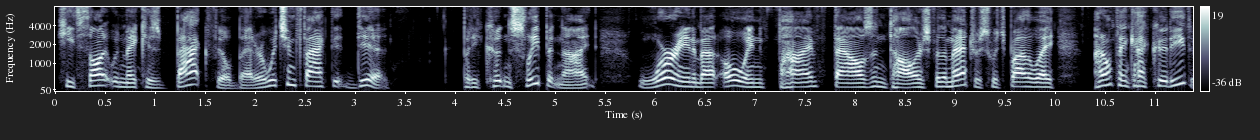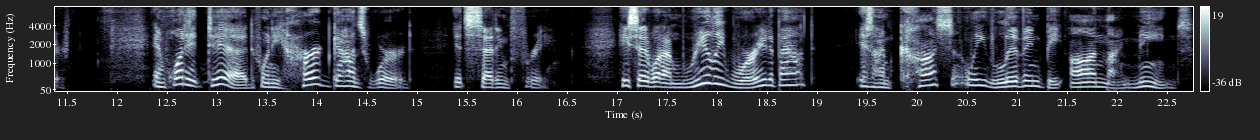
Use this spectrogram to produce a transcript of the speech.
he thought it would make his back feel better, which in fact it did. But he couldn't sleep at night worrying about owing $5,000 for the mattress, which, by the way, I don't think I could either. And what it did when he heard God's word, it set him free. He said, What I'm really worried about is I'm constantly living beyond my means.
